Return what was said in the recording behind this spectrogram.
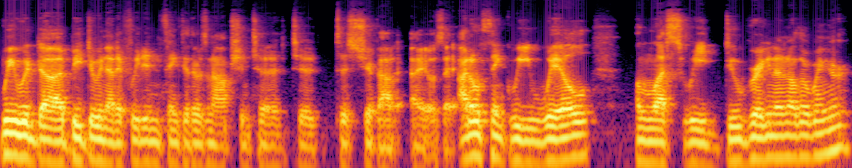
we would uh, be doing that if we didn't think that there was an option to to to ship out Ayoze. I don't think we will unless we do bring in another winger.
